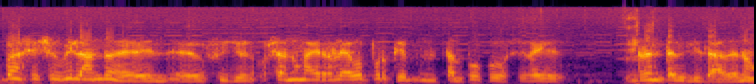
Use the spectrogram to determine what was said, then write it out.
vanse xubilando e, e, eh, o fillo, o sea, non hai relevo porque tampouco se vai rentabilidade, non?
